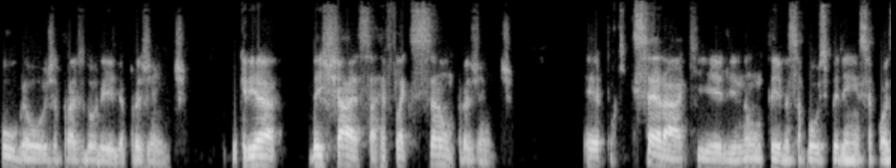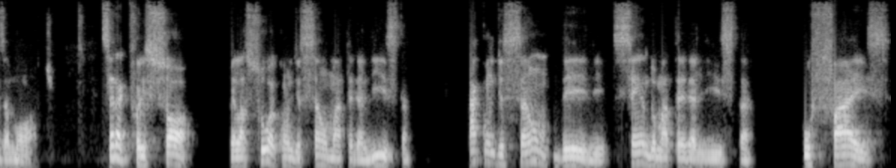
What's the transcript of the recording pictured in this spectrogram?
pulga hoje atrás da orelha para gente. Eu queria deixar essa reflexão para gente. É, por que será que ele não teve essa boa experiência após a morte? Será que foi só pela sua condição materialista? A condição dele, sendo materialista, o faz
